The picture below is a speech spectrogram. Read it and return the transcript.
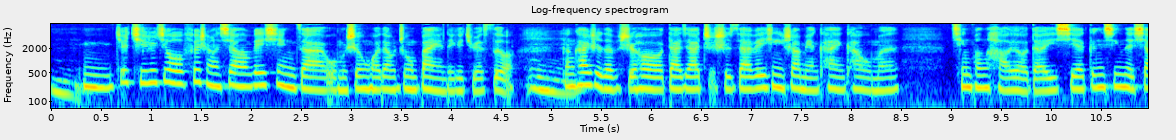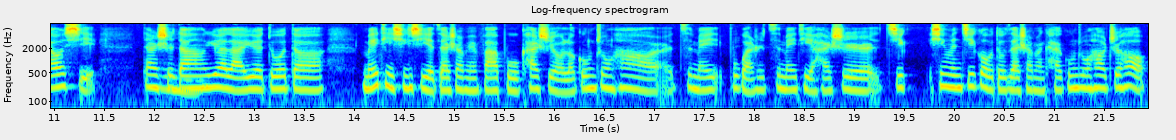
嗯嗯，这其实就非常像微信在我们生活当中扮演的一个角色。嗯，刚开始的时候，大家只是在微信上面看一看我们亲朋好友的一些更新的消息，但是当越来越多的媒体信息也在上面发布，开始有了公众号、自媒，不管是自媒体还是机新闻机构都在上面开公众号之后，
